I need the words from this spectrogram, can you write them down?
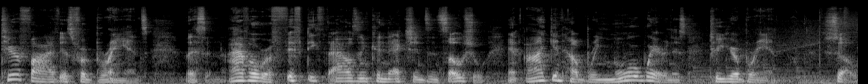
Tier 5 is for brands. Listen, I have over 50,000 connections in social, and I can help bring more awareness to your brand. So,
